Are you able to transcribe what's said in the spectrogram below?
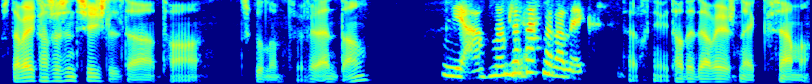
Så det var kanskje sin tryggild å ta skolen for enda. Ja, man blir takk med meg. Det er okkur, vi tar det der vi er snakk sammen.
